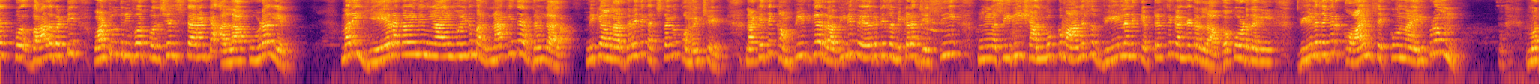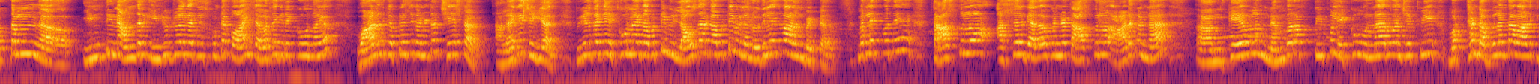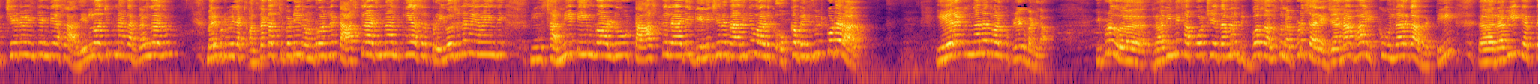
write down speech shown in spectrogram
వాళ్ళ బట్టి one two three four positions ఇస్తారంటే అలా కూడా లేదు. మరి ఏ రకమైన న్యాయం ఇది? మరి నాకైతే అర్థం కాల. మీకు ఏమైనా అర్థమైతే ఖచ్చితంగా కామెంట్ చేయండి. నాకైతే కంప్లీట్గా రవిని ఫేవరెటిజం ఇక్కడ జెస్సీ మ్, సిరి షణ్ముఖ్ మానస వీళ్ళని కెప్టెన్సీ కండక్టర్లు అవ్వకూడదని వీళ్ళ దగ్గర కాయిన్స్ ఎక్కువ ఉన్నాయని ఇప్పుడు మొత్తం ఇంటిని అందరికి ఇండివిజువల్గా తీసుకుంటే కాయిన్స్ ఎవరి దగ్గర ఎక్కువ ఉన్నాయో వాళ్ళని కెప్టెన్సీ కండక్టర్ చేస్తారు. అలాగే చెయ్యాలి. వీళ్ళ దగ్గర ఎక్కువ ఉన్నాయి కాబట్టి వీళ్ళు అవుతారు కాబట్టి వీళ్ళని వదిలేసి వాళ్ళని పెట్టారు. మరి లేకపోతే టాస్క్లో అస్సలు గెలవకుండా టాస్క్లో ఆడకుండా కేవలం నెంబర్ ఆఫ్ పీపుల్ ఎక్కువ ఉన్నారు అని చెప్పి మొత్తం డబ్బులంతా వాళ్ళకి ఇచ్చేయడం ఏంటండి? అసలు అదేం లాజిక్ నాకు అర్థం కాదు. మరి ఇప్పుడు వీళ్ళకి అంత కష్టపడి రెండు రోజులు టాస్క్లు ఆడిన దానికి అసలు ప్రయోజనం ఏమైంది? సన్నీ టీం వాళ్ళు టాస్క్లు ఆడి గెలిచిన దానికి వాళ్ళకి ఒక్క బెనిఫిట్ కూడా రాల. ఏ రకంగానూ అది వాళ్ళకి ఉపయోగపడలా. ఇప్పుడు రవిని సపోర్ట్ చేద్దామని బిగ్ బాస్ అనుకున్నప్పుడు సరే జనాభా ఎక్కువ ఉన్నారు కాబట్టి రవి కెప్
